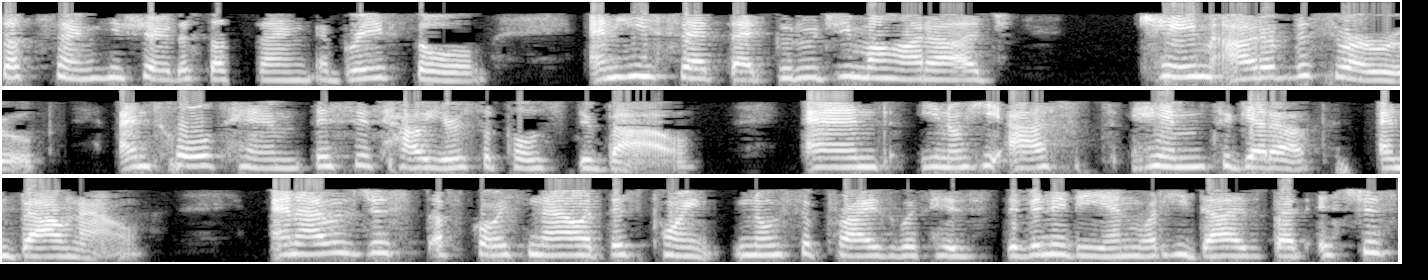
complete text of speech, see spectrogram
satsang, he shared a satsang, a brave soul, and he said that Guruji Maharaj came out of the Swarup and told him, this is how you're supposed to bow. And, you know, he asked him to get up and bow now. And I was just, of course, now at this point, no surprise with his divinity and what he does, but it's just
